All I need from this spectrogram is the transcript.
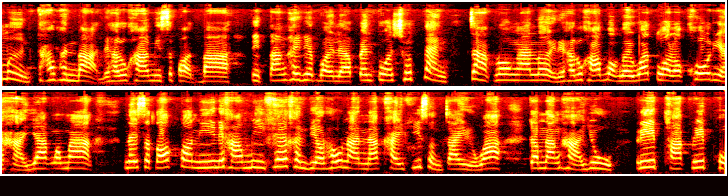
659,000 บาทนะคะลูกค้ามีสปอร์ตบาร์ติดตั้งให้เรียบร้อยแล้ว เป็นตัวชุดแต่งจากโรงงานเลยนะคะลูกค้าบอกเลยว่าตัวล็อกโคเนี่ยหายากมากๆ ในสต็อกตอนนี้นะคะมีแค่คันเดียวเท่านั้นนะใครที่สนใจหรือว่ากำลังหาอยู่รีบทักรีบโทร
